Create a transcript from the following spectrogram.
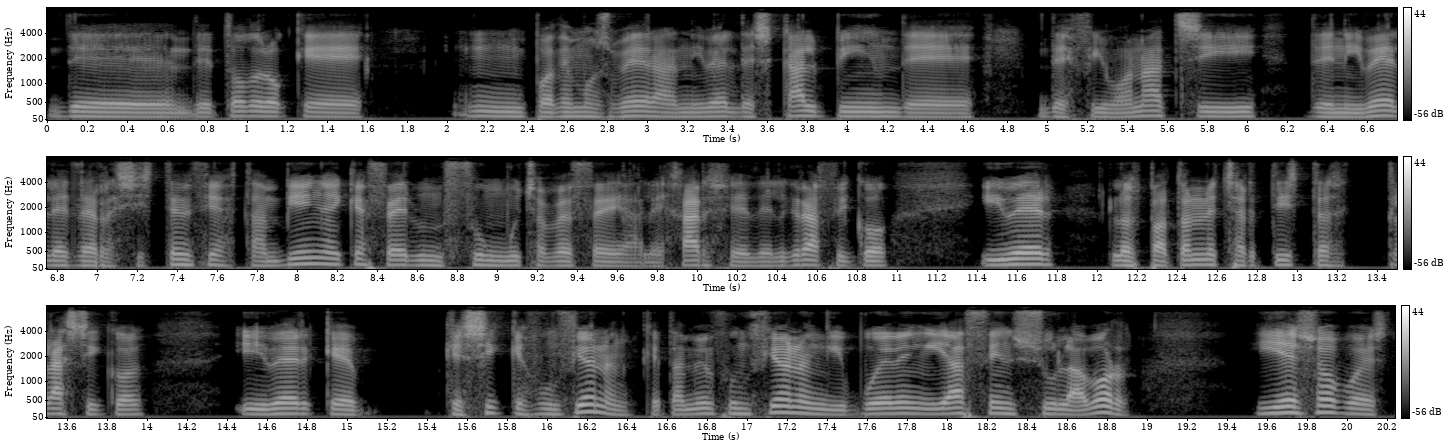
de, todo lo que mm, podemos ver a nivel de scalping, de, de, Fibonacci, de niveles de resistencias, también hay que hacer un zoom muchas veces, alejarse del gráfico y ver los patrones chartistas clásicos y ver que, que sí que funcionan, que también funcionan y pueden y hacen su labor. Y eso pues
